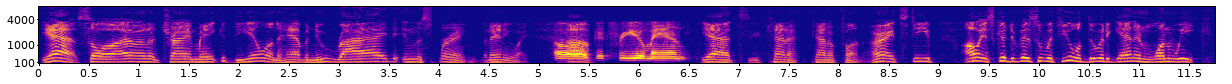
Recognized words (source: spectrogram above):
Yeah. So I'm going to try and make a deal and have a new ride in the spring. But anyway. Oh, uh, good for you, man. Yeah, it's kind of kind of fun. All right, Steve. Always good to visit with you. We'll do it again in one week.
